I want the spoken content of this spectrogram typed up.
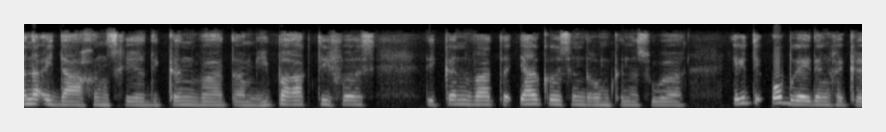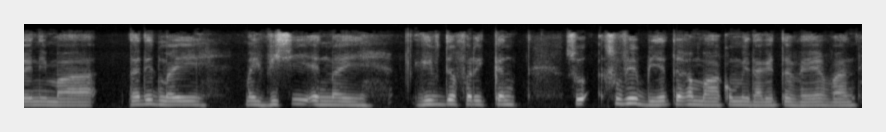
ander uitdagings gee, die kind wat um, hiperaktief is, die kind wat Elko syndroom kinders so. Ek het die opleiding gekry nie, maar dit het my my visie en my liefde vir die kind so soveel beter gemaak om met dit te werk want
